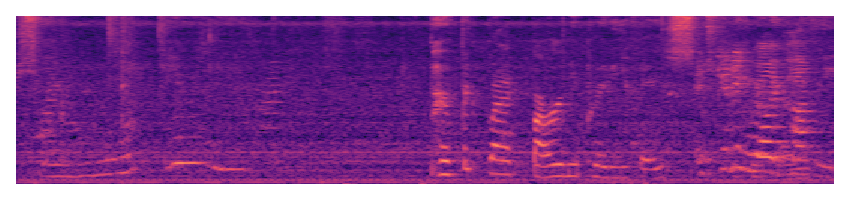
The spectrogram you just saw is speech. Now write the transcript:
Sorry. Perfect black Barbie pretty face. It's getting really puffy.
